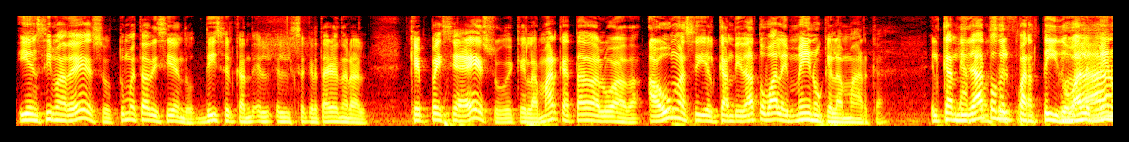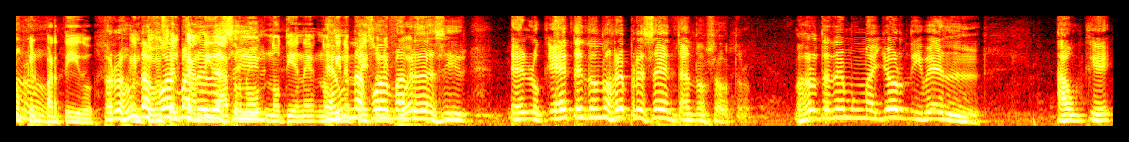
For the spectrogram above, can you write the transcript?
y encima de eso, tú me estás diciendo, dice el, el, secretario general, que pese a eso, de que la marca está devaluada, aún así el candidato vale menos que la marca el candidato del partido vale menos que el partido. Pero es una Entonces forma el candidato de decir, no, tiene, no es una forma de decir, eh, lo que este no nos representa a nosotros. Nosotros tenemos un mayor nivel, aunque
